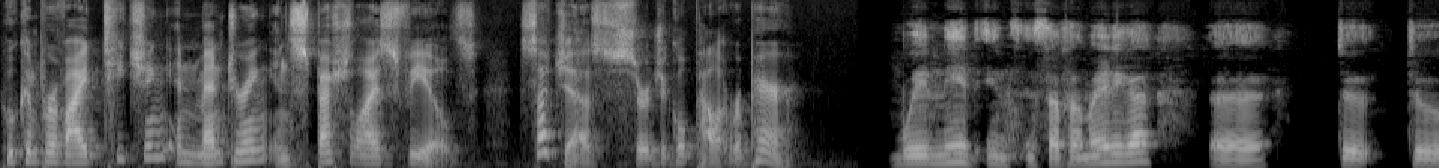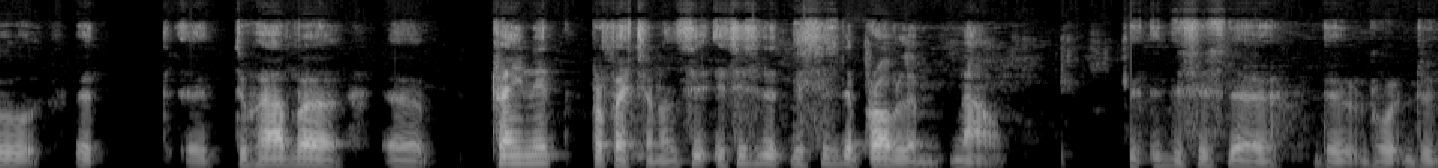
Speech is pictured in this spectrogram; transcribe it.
who can provide teaching and mentoring in specialized fields, such as surgical palate repair. We need in, in South America uh, to to uh, uh to have uh, trained professionals. This is the, this is the problem now this is the the the,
